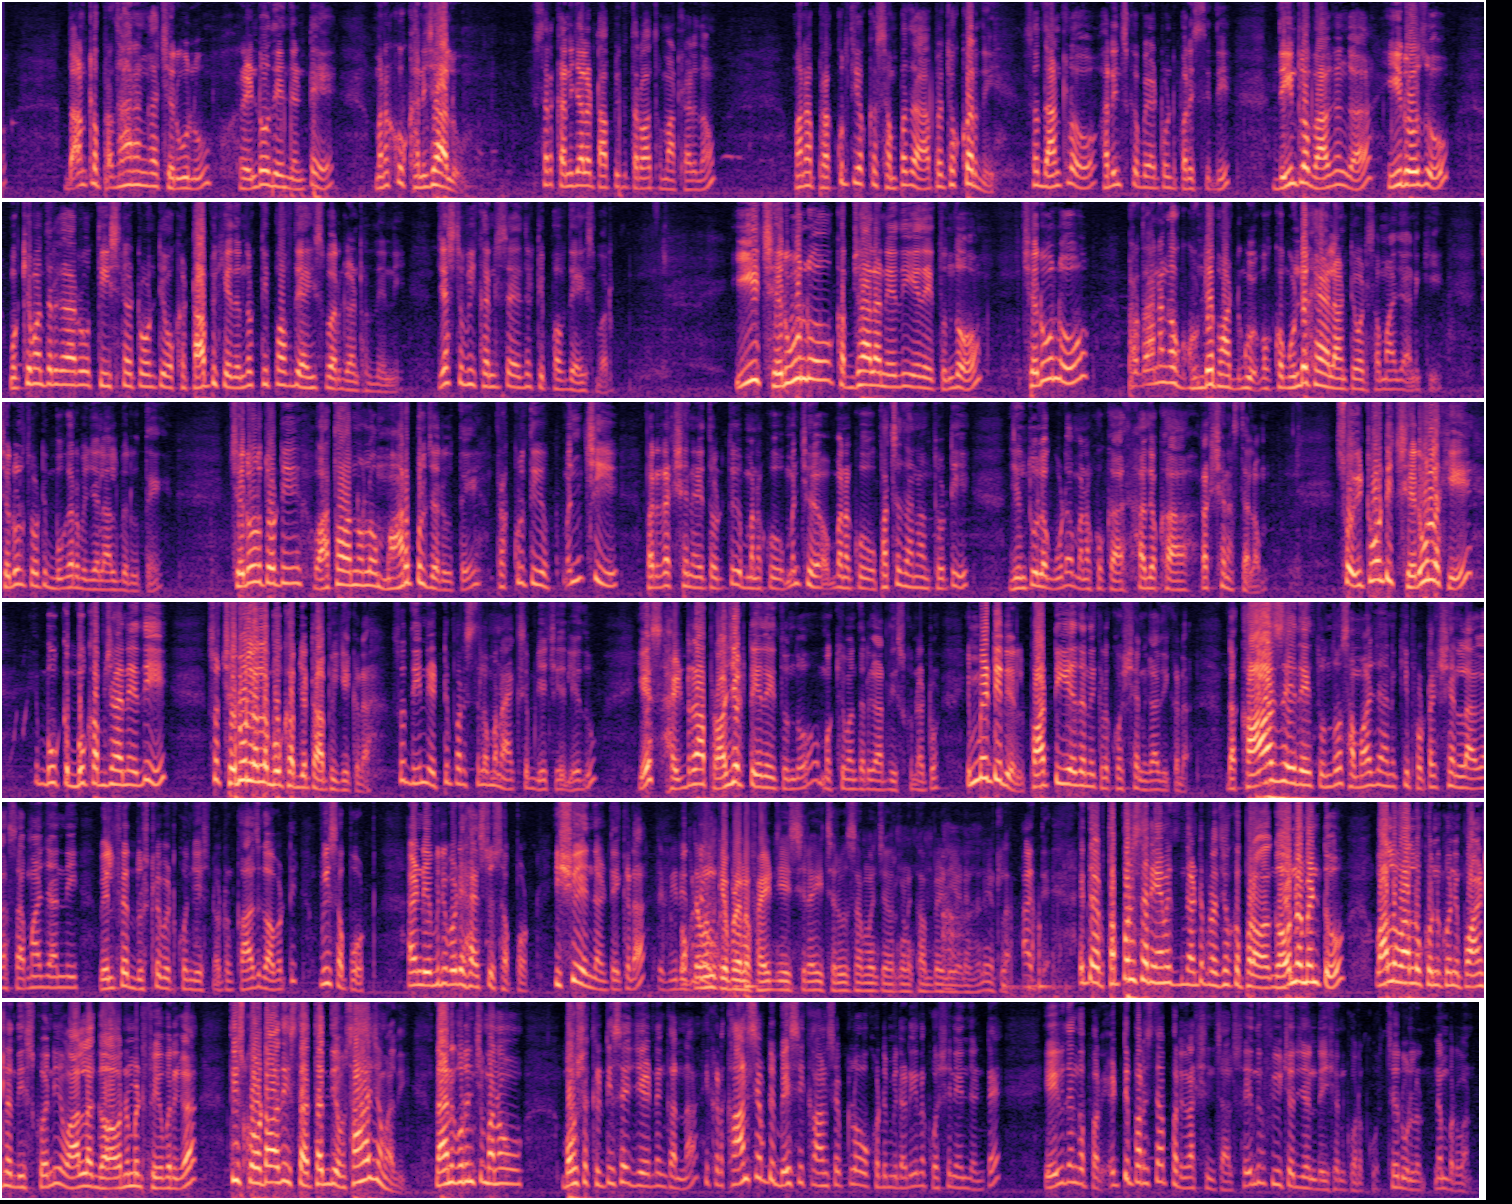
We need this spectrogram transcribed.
దాంట్లో ప్రధానంగా చెరువులు. రెండోది ఏంటంటే మనకు ఖనిజాలు. సరే ఖనిజాల టాపిక్ తర్వాత మాట్లాడదాం. మన ప్రకృతి యొక్క సంపద ప్రతి ఒక్కరిది. సో దాంట్లో హరించుకుపోయేటువంటి పరిస్థితి. దీంట్లో భాగంగా ఈరోజు ముఖ్యమంత్రి గారు తీసినటువంటి ఒక టాపిక్ ఏదేందో టిప్ ఆఫ్ ది ఐస్బర్గ్ అంటారు దీన్ని. Just we consider the tip of the iceberg ఈ చెరువులు కబ్జాలు అనేది ఏదైతుందో చెరువులు ప్రధానంగా ఒక గుండె పాటు ఒక గుండెకాయ లాంటి వాటి సమాజానికి. చెరువులతోటి భూగర్భ జలాలు పెరుగుతాయి. చెరువులతోటి వాతావరణంలో మార్పులు జరుగుతాయి. ప్రకృతి మంచి పరిరక్షణ తోటి మనకు మంచి మనకు పచ్చదనంతో జంతువులకు కూడా మనకు ఒక అదొక రక్షణ స్థలం. సో ఇటువంటి చెరువులకి భూ భూ కబ్జా అనేది సో చెరువులలో భూ కబ్జా టాపిక్ ఇక్కడ. సో దీన్ని ఎట్టి పరిస్థితుల్లో మనం యాక్సెప్ట్ చేసేది లేదు. ఎస్ హైడ్రా ప్రాజెక్ట్ ఏదైతుందో ముఖ్యమంత్రి గారు తీసుకున్నట్టు ఇమ్మెటీరియల్ పార్టీ ఏదని ఇక్కడ క్వశ్చన్ కాదు ఇక్కడ. ద కాజ్ ఏదైతుందో సమాజానికి ప్రొటెక్షన్ లాగా సమాజాన్ని వెల్ఫేర్ దృష్టిలో పెట్టుకొని చేసినటువంటి కాజ్ కాబట్టి we support and everybody has to support issue ఏంటంటే ఇక్కడ ఎప్పుడైనా ఫైట్ చేసిరా? ఈ చెరువు సంబంధించి ఎవరికైనా కంప్లైంట్ చేయడం కానీ ఎట్లా? అయితే అయితే తప్పనిసరి ఏమవుతుందంటే ప్రతి ఒక్క గవర్నమెంట్ వాళ్ళు వాళ్ళు కొన్ని కొన్ని పాయింట్లు తీసుకొని వాళ్ళ గవర్నమెంట్ ఫేవర్గా తీసుకోవటం అది తథ్యం సహజం అది. దాని గురించి మనం బహుశా క్రిటిసైజ్ చేయడం కన్నా ఇక్కడ కాన్సెప్ట్ బేసిక్ కాన్సెప్ట్లో ఒకటి మీరు అడిగిన క్వశ్చన్ ఏంటంటే ఏ విధంగా పరి ఎట్టి పరిస్థితి పరిరక్షించాల్సి ఎందుకు ఫ్యూచర్ జనరేషన్ కొరకు చెరువులు నెంబర్ వన్.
